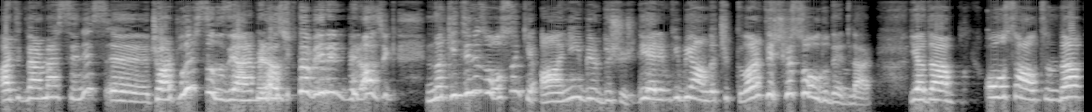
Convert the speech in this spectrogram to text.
artık vermezseniz e, çarpılırsınız yani birazcık da verin birazcık nakitiniz olsun ki ani bir düşüş. Diyelim ki bir anda çıktılar ateşkes oldu dediler. Ya da ons altında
